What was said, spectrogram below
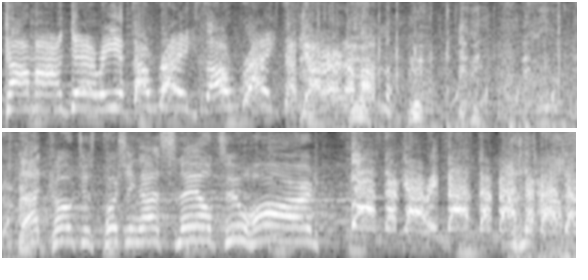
Come on, Gary. It's a race. A race. Have you heard of them? That coach is pushing that snail too hard. Faster, Gary. Faster, faster, faster,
